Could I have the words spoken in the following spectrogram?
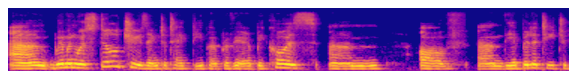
um, women were still choosing to take Depo-Provera because um, of um, the ability to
